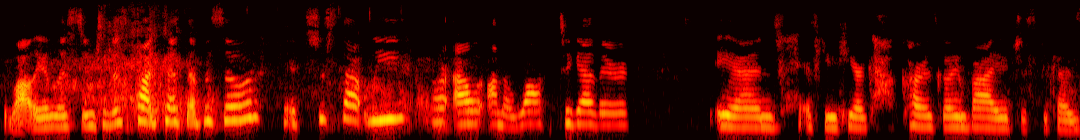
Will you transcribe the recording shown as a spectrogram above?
while you're listening to this podcast episode, it's just that we are out on a walk together. And if you hear cars going by, it's just because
